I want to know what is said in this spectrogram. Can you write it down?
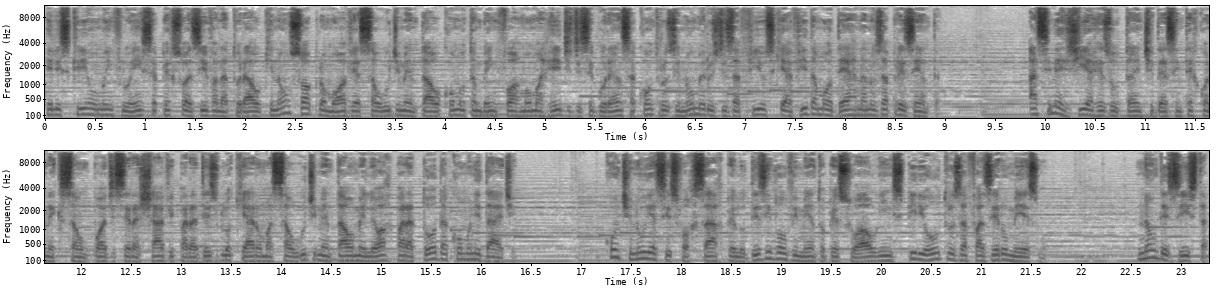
eles criam uma influência persuasiva natural que não só promove a saúde mental como também forma uma rede de segurança contra os inúmeros desafios que a vida moderna nos apresenta. A sinergia resultante dessa interconexão pode ser a chave para desbloquear uma saúde mental melhor para toda a comunidade. Continue a se esforçar pelo desenvolvimento pessoal e inspire outros a fazer o mesmo. Não desista,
